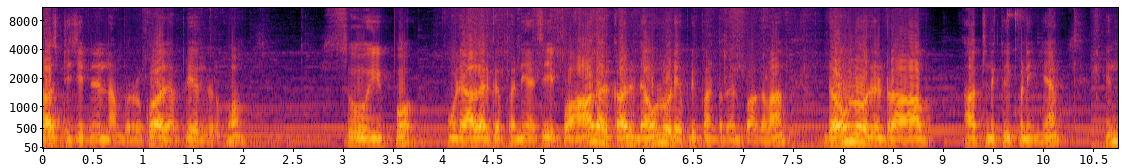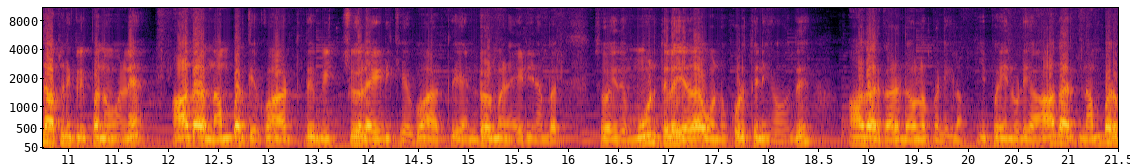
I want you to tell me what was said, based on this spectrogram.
லாஸ்ட் டிஜிட் என்ன நம்பர் இருக்கோ அது அப்படியே இருந்திருக்கும். ஸோ இப்போது உங்களுடைய ஆதார் கார்டு பண்ணியாச்சு. இப்போ ஆதார் கார்டு டவுன்லோடு எப்படி பண்ணுறதுன்னு பார்க்கலாம். டவுன்லோடுன்ற ஆப் ஆப்ஷனை கிளிக் பண்ணிங்க. இந்த ஆப்ஷனை கிளிக் பண்ண உடனே ஆதார் நம்பர் கேட்கும். அடுத்தது விர்ச்சுவல் ஐடி கேட்கும். அடுத்து என்ரோல்மெண்ட் ஐடி நம்பர் ஸோ இது மூணுத்தில் ஏதாவது ஒன்று கொடுத்து நீங்கள் வந்து ஆதார் கார்டை டவுன்லோட் பண்ணிக்கலாம். இப்போ என்னுடைய ஆதார் நம்பரை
